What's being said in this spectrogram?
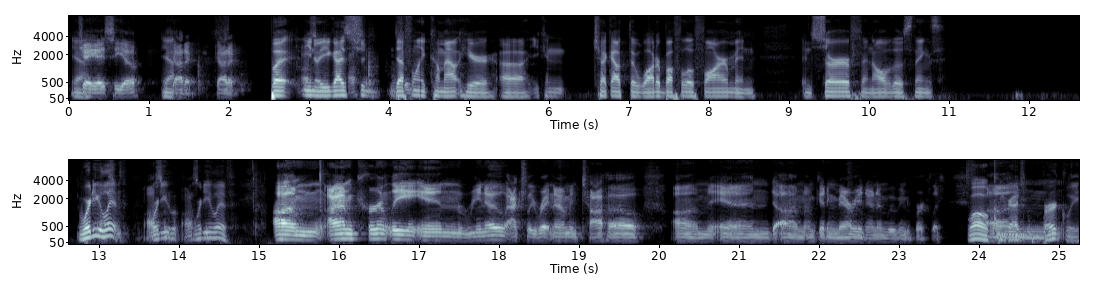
Yeah. J A C O. yeah. Got it. Got it. But you know, you guys Awesome. should Awesome. definitely come out here. Uh, you can check out the water buffalo farm and and surf and all of those things. Where do you Awesome. live? Where do you Awesome. Where do you live? Um, I'm currently in Reno. Actually, right now I'm in Tahoe. Um, and um, I'm getting married and I'm moving to Berkeley. Whoa! Congrats, Um, Berkeley.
